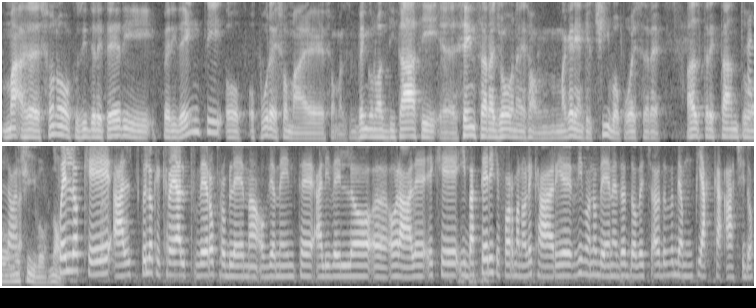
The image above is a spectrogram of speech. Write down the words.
ma eh, sono così deleteri per i denti oppure insomma, eh, insomma, vengono additati eh, senza ragione, insomma, magari anche il cibo può essere altrettanto allora, nocivo? No. Quello, che al, quello, che crea il vero problema ovviamente a livello eh, orale è che i batteri che formano le carie vivono bene da dove, dove abbiamo un pH acido.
